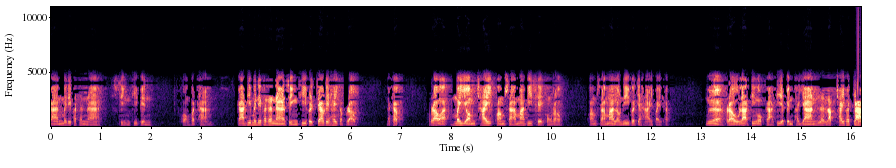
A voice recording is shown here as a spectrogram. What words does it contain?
การไม่ได้พัฒนาสิ่งที่เป็นของประทาน การที่ไม่ได้พัฒนาสิ่งที่พระเจ้าได้ให้กับเรานะครับ เราไม่ยอมใช้ความสามารถพิเศษของเรา ความสามารถเหล่านี้ก็จะหายไปครับ เมื่อเราละทิ้งโอกาสที่จะเป็นพยานและรับใช้พระเจ้า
